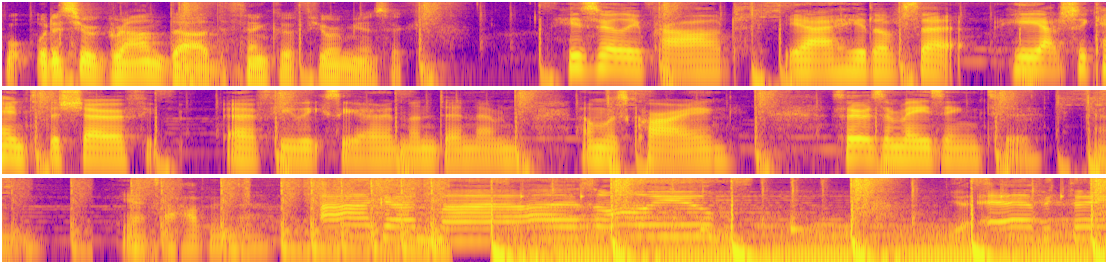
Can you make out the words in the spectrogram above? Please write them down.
What, what does your granddad think of your music? He's really proud. Yeah, he loves it. He actually came to the show a few, a few weeks ago in London and, and was crying. So it was amazing to um, yeah to have him there. I got my eyes on you. You're everything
